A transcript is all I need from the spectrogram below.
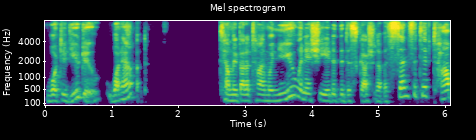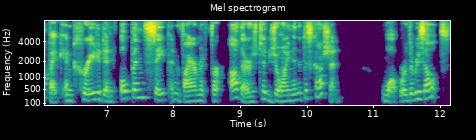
What did you do? What happened? Tell me about a time when you initiated the discussion of a sensitive topic and created an open, safe environment for others to join in the discussion. What were the results?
